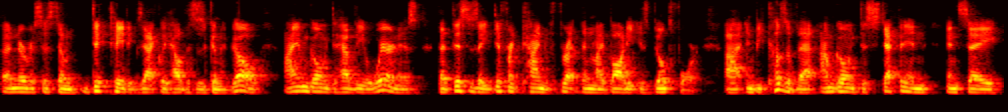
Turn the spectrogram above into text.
uh, nervous system dictate exactly how this is going to go. I am going to have the awareness that this is a different kind of threat than my body is built for. Uh, and because of that i'm going to step in and say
